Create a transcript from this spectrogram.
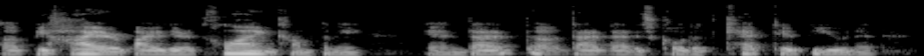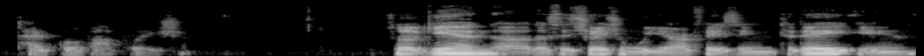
uh, be hired by their client company, and that uh, that that is called a captive unit type of operation. So again, uh, the situation we are facing today in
